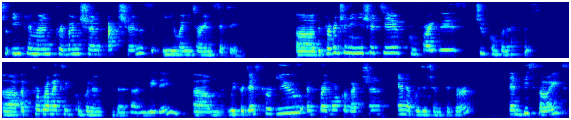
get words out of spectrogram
to implement prevention actions in humanitarian settings. Uh, the prevention initiative comprises two components, uh, a programmatic component that I'm leading um, with a desk review, a framework of action, and a position paper. And besides,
